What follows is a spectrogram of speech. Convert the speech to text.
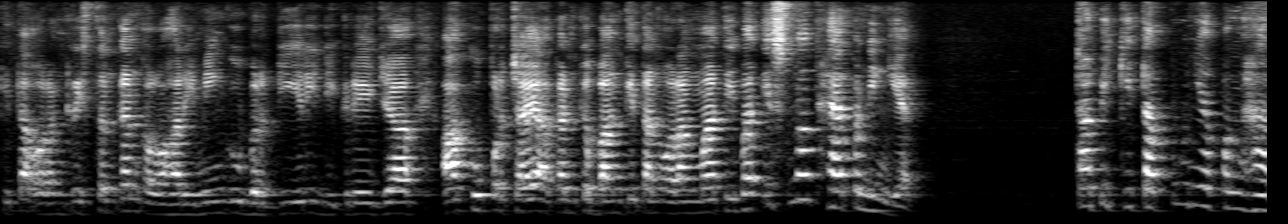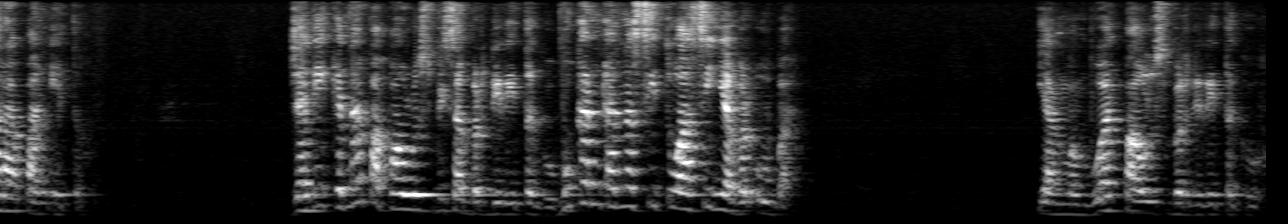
kita orang Kristen kan kalau hari Minggu berdiri di gereja, aku percaya akan kebangkitan orang mati, but it's not happening yet. Tapi kita punya pengharapan itu. Jadi kenapa Paulus bisa berdiri teguh? Bukan karena situasinya berubah. Yang membuat Paulus berdiri teguh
